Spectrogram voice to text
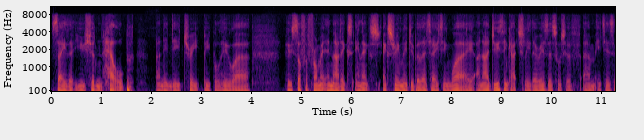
say that you shouldn't help and indeed treat people who uh, who suffer from it in that ex, in ex, extremely debilitating way. And I do think actually there is a sort of um, it is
